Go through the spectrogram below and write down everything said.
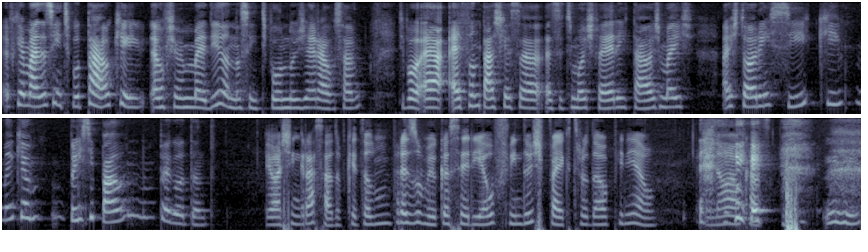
Eu fiquei mais assim, tipo, tá, ok. É um filme mediano, assim, tipo, no geral, sabe? Tipo, é, é fantástica essa, essa atmosfera e tal, mas a história em si, que meio que é o principal, não pegou tanto. Eu acho engraçado, porque todo mundo presumiu que eu seria o fim do espectro da opinião. E não é o caso. uhum.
